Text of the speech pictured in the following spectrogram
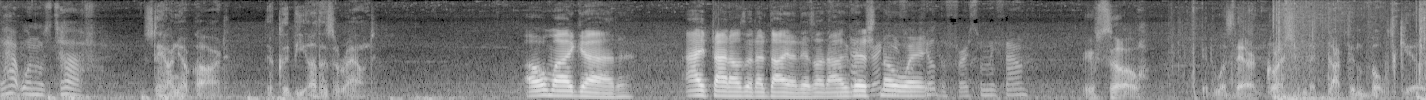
That one was tough. Stay on your guard. There could be others around. Oh my god. I thought I was gonna die on this one. Think that There's no way. Killed the first one we found. If so, it was their aggression that got them both killed.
